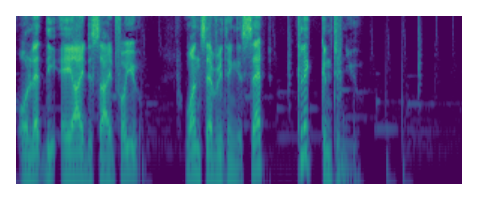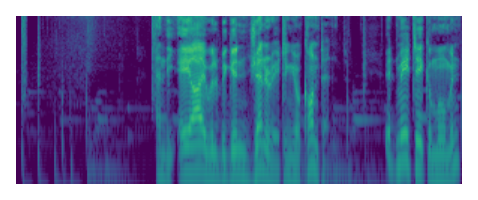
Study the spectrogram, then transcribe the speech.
or let the AI decide for you. Once everything is set, click Continue. And the AI will begin generating your content. It may take a moment,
